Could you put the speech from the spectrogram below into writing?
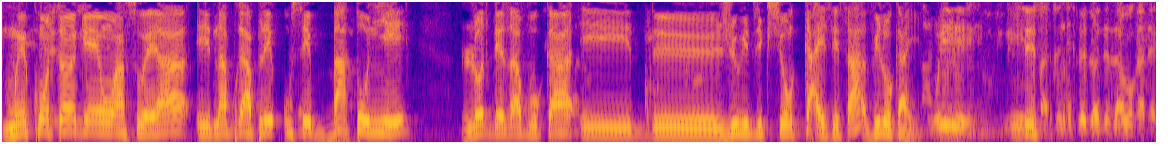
Mwen kontan gen yon aswe a, e nap rappele ou se batonye l'autre des avocats et de juridiction CAI, c'est ça? Ville Oui, oui c'est des avocats de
